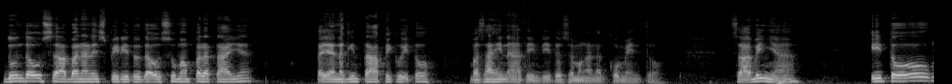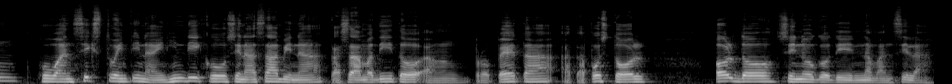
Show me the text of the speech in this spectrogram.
doon daw sa banal na espiritu daw sumampalataya. Kaya naging topic ko ito. Basahin natin dito sa mga nagkomento. Sabi niya, itong Juan 6.29, hindi ko sinasabi na kasama dito ang propeta at apostol, although sinugo din naman sila.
